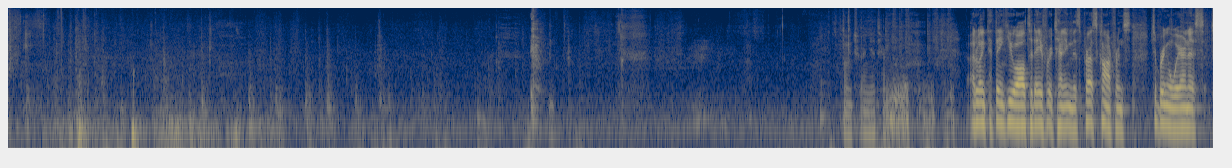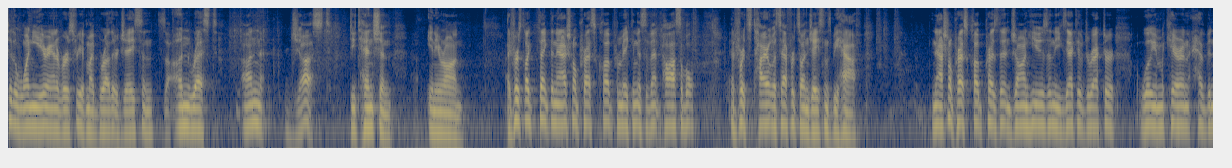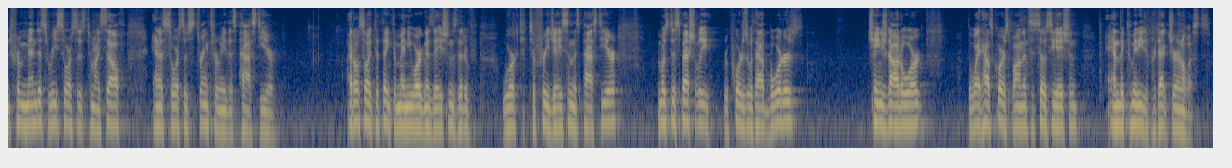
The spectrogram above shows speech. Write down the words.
Let me try and get here. I'd like to thank you all today for attending this press conference to bring awareness to the one-year anniversary of my brother Jason's unrest, unjust detention in Iran. I'd first like to thank the National Press Club for making this event possible and for its tireless efforts on Jason's behalf. National Press Club President John Hughes and the Executive Director William McCarren have been tremendous resources to myself and a source of strength for me this past year. I'd also like to thank the many organizations that have worked to free Jason this past year, most especially Reporters Without Borders, Change.org, the White House Correspondents Association, and the Committee to Protect Journalists.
